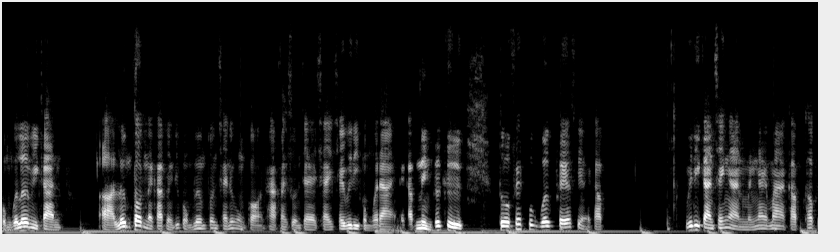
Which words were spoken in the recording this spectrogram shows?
ผมก็เริ่มมีการเริ่มต้นนะครับ อย่างที่ผมเริ่มต้นใช้ในองค์กร หากใครสนใจใช้ใช้วิธีผมก็ได้นะครับหนึ่งก็คือตัว Facebook Workplace เนี่ยครับวิธีการใช้งานมันง่ายมากครับ เข้าไป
